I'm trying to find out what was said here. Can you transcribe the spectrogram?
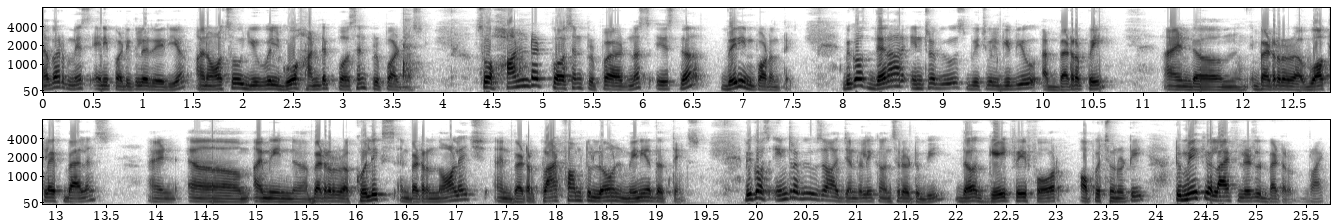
never miss any particular area and also you will go 100% preparedness. So 100% preparedness is the very important thing because there are interviews which will give you a better pay and um, better work-life balance and um, I mean uh, better colleagues and better knowledge and better platform to learn many other things because interviews are generally considered to be the gateway for opportunity to make your life a little better right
